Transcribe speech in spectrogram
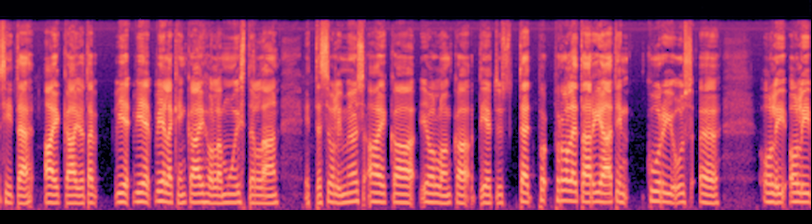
sitä aikaa, jota vie, vie, vieläkin kaiholla muistellaan, että se oli myös aikaa, jolloin tietysti proletariaatin kurjuus ö, oli, oli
